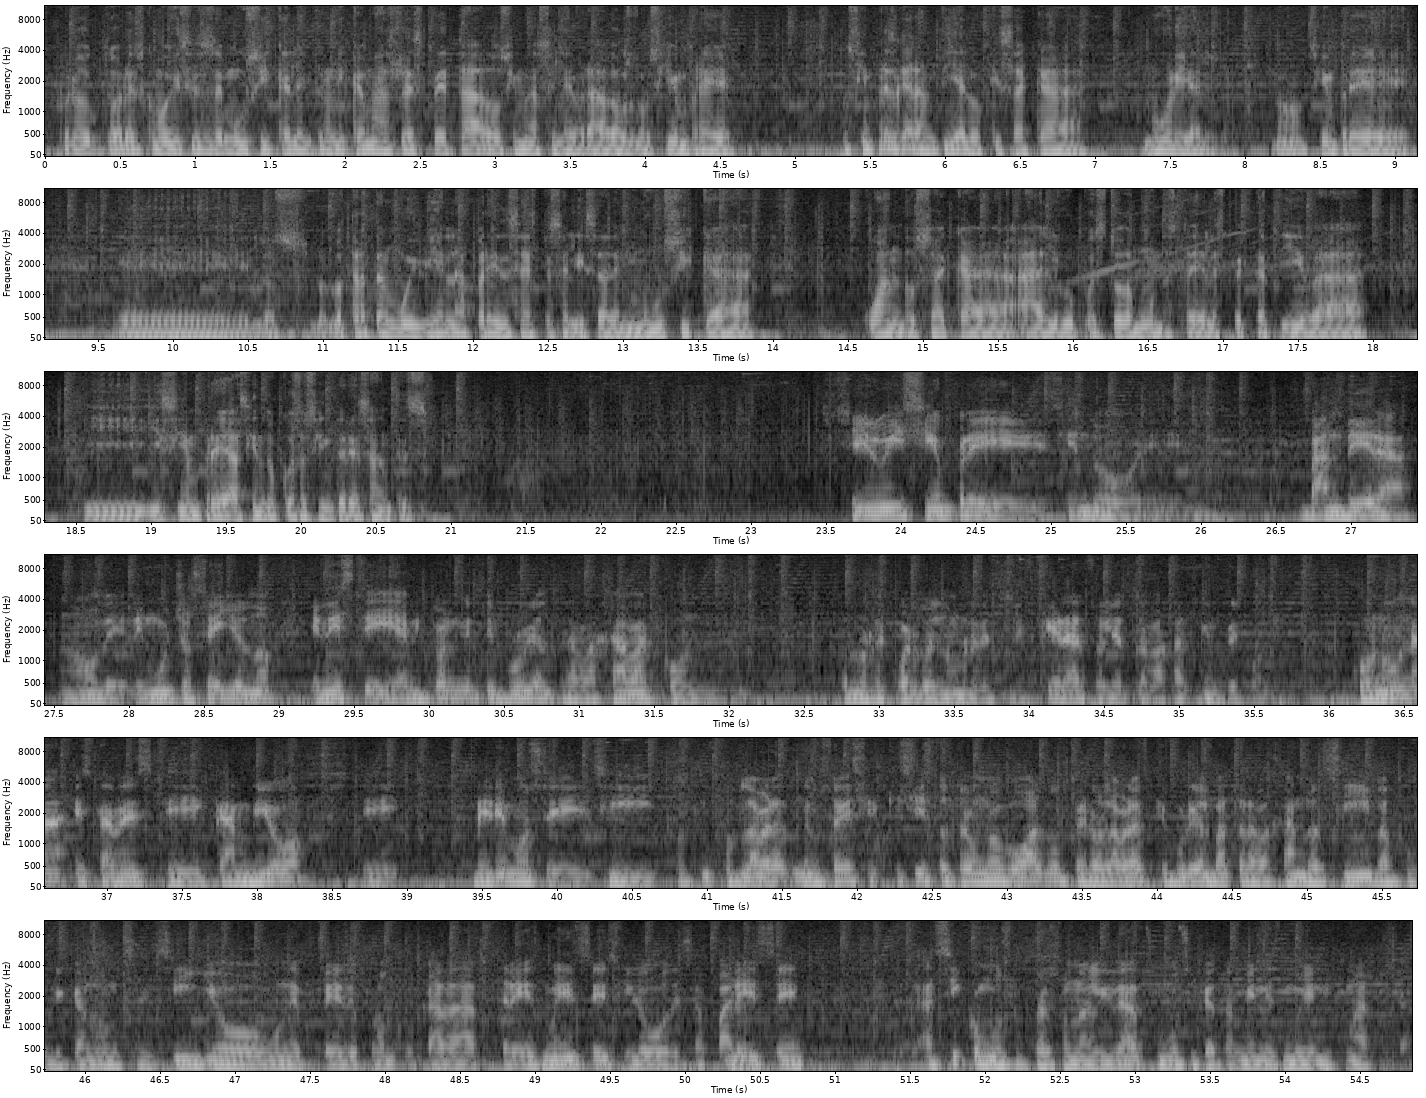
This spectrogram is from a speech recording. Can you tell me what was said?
productores, como dices, de música electrónica más respetados y más celebrados, ¿no? Siempre, pues siempre es garantía lo que saca Burial, ¿no? Siempre eh, los, lo, tratan muy bien la prensa especializada en música. Cuando saca algo, pues todo el mundo está ahí a la expectativa y, y siempre haciendo cosas interesantes. Sí, Luis, siempre siendo eh, bandera ¿no? de, muchos sellos, ¿no? En este, habitualmente Burial trabajaba con, no recuerdo el nombre de su disquera, solía trabajar siempre con, con una, esta vez eh, cambió. Eh, veremos si, pues, pues, la verdad me gustaría decir que sí, esto trae un nuevo álbum, pero la verdad es que Burial va trabajando así, va publicando un sencillo, un EP de pronto cada tres meses y luego desaparece así como su personalidad, su música también es muy enigmática.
